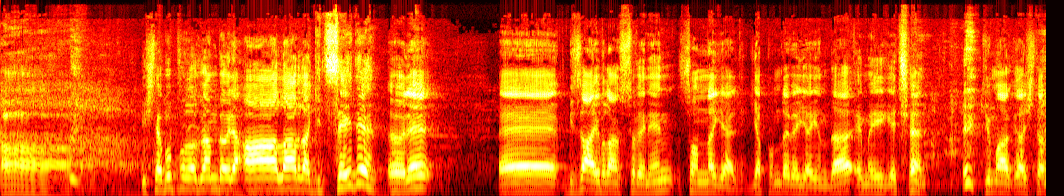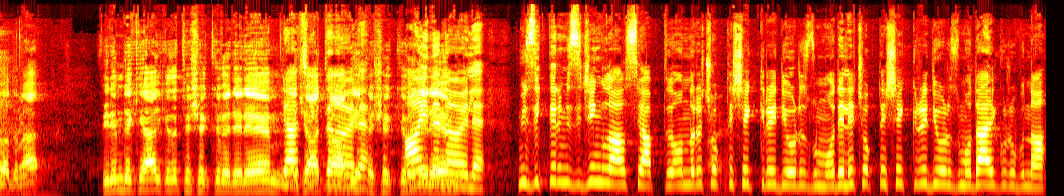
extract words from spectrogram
Aa. İşte bu program böyle ağlarla gitseydi öyle eee bize ayrılan sürenin sonuna geldik. Yapımda ve yayında emeği geçen tüm arkadaşlar adına filmdeki herkese teşekkür. Necati Gerçekten abiye öyle. teşekkür Aynen ederim. öyle. Müziklerimizi Jingle House yaptı. Onlara çok teşekkür ediyoruz. Modele çok teşekkür ediyoruz. Model grubuna.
